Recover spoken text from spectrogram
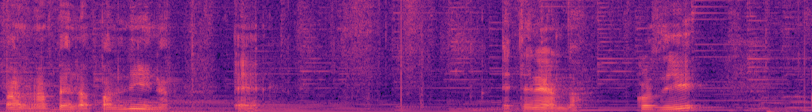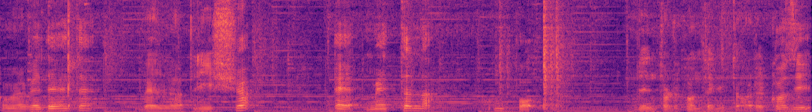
fare una bella pallina e, e tenerla così. Come vedete bella liscia e metterla un po' dentro il contenitore così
